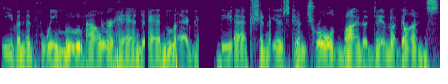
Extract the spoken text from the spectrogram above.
Even if we move our hand and leg, the action is controlled by the demigods.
